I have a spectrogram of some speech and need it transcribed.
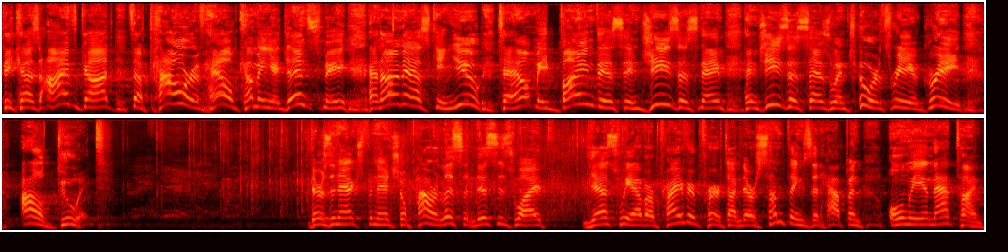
because I've got the power of hell coming against me and I'm asking you to help me bind this in Jesus' name. And Jesus says, when two or three agree, I'll do it. There's an exponential power. Listen, this is why Yes, we have our private prayer time. There are some things that happen only in that time,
